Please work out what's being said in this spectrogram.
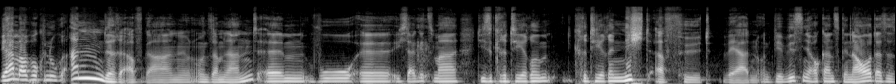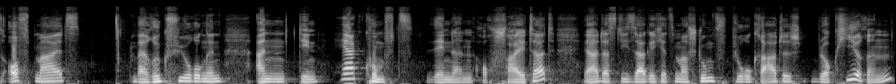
Wir haben aber genug andere Afghanen in unserem Land, ähm, wo äh, ich sage jetzt mal diese Kriterien, Kriterien nicht erfüllt werden. Und wir wissen ja auch ganz genau, dass es oftmals bei Rückführungen an den Herkunftsländern auch scheitert, ja, dass die, sage ich jetzt mal, stumpf bürokratisch blockieren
